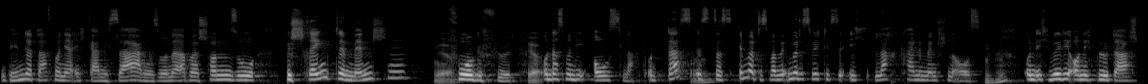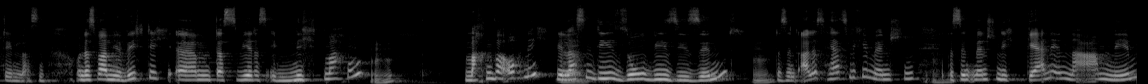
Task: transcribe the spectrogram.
behindert darf man ja eigentlich gar nicht sagen, so, ne, aber schon so beschränkte Menschen Ja. vorgeführt Ja. Mhm. und dass man die auslacht. Und das ist das immer, das war mir immer das Wichtigste, ich lache keine Menschen aus Mhm. und ich will die auch nicht blöd dastehen lassen. Und das war mir wichtig, ähm, dass wir das eben nicht machen. Machen wir auch nicht. Wir Ja. lassen die so, wie sie sind. Das sind alles herzliche Menschen. Das sind Menschen, die ich gerne in den Arm nehme.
